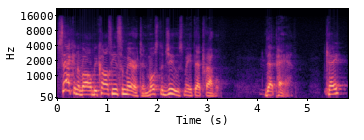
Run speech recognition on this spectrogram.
Second of all, because he's Samaritan. Most of the Jews made that travel, that path. Okay?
